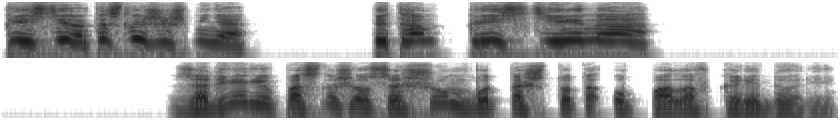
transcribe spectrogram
Кристина, ты слышишь меня? Ты там, Кристина?» За дверью послышался шум, будто что-то упало в коридоре.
